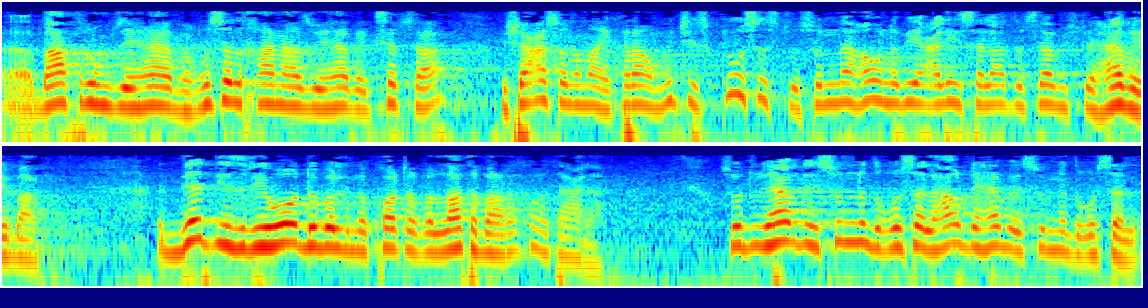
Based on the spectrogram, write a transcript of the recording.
uh, bathrooms we have, ghusl khanas we have, etc. Which is closest to sunnah, how Nabi Ali salatu wasalam used to have a bath. That is rewardable in the court of Allah ta'ala. So to have the sunnah ghusl, how to have a sunnah ghusl?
